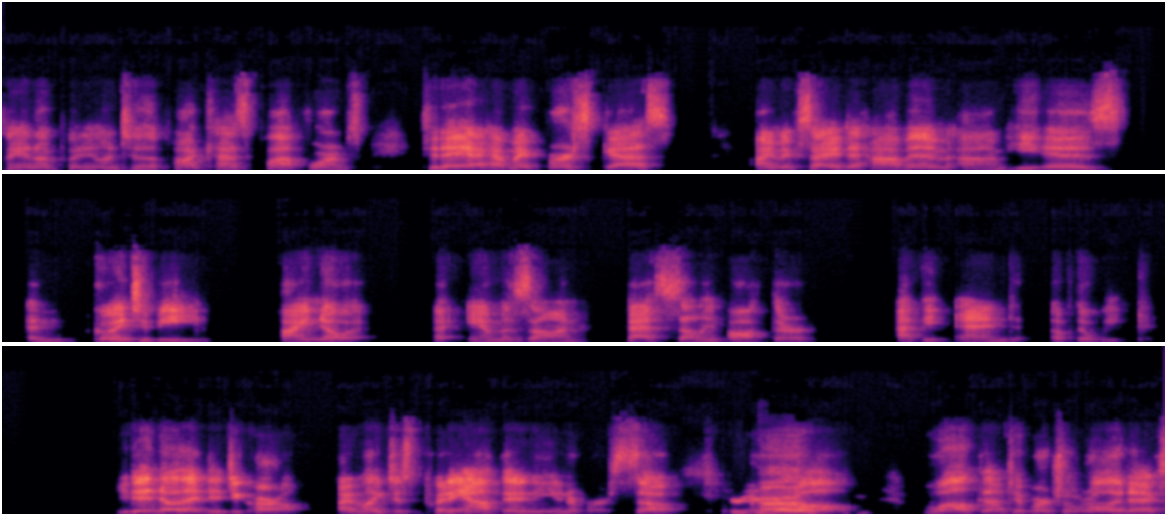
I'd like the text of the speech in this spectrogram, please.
plan on putting onto the podcast platforms. Today, I have my first guest. I'm excited to have him. Um, he is and going to be, I know it, an Amazon best-selling author at the end of the week. You didn't know that, did you, Karl? I'm like just putting out there in the universe. So, Karl, go. welcome to Virtual Rolodex.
